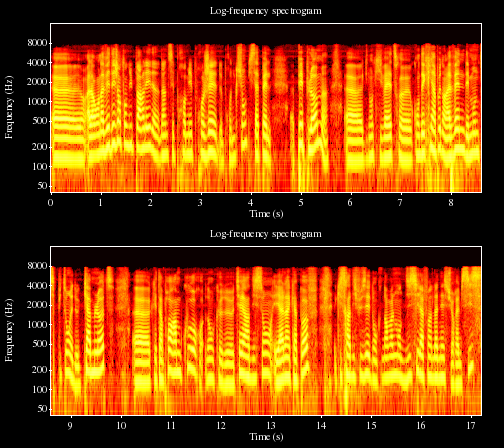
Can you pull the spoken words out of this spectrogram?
Alors on avait déjà entendu parler d'un de ses premiers projets de production qui s'appelle Peplum, euh, donc qui va être euh, qu'on décrit un peu dans la veine des Monty Python et de Camelot, euh, qui est un programme court donc de Thierry Ardisson et Alain Capoff, qui sera diffusé donc normalement d'ici la fin de l'année sur M6.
